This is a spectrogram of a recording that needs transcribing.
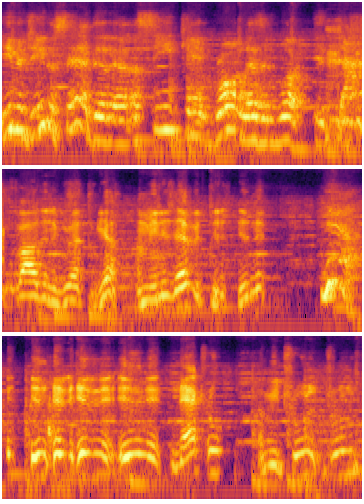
Even Jesus said that a, a seed can't grow unless it what? It dies. It falls in the ground. Yeah, I mean it's evidence, isn't it? Yeah. Isn't it? Isn't it? Isn't it natural? I mean, truly, truly.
